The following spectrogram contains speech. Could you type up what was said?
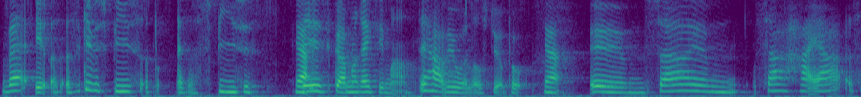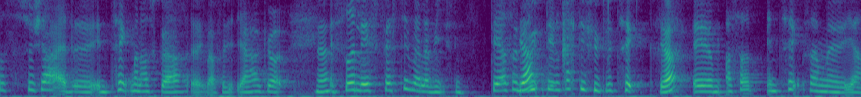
Hvad ellers? Altså, så skal vi spise, altså spise. Ja. Ja. Det gør man rigtig meget. Det har vi jo allerede styr på. Ja. Øhm, så, øhm, så har jeg, så synes jeg, at øh, en ting, man også gør, eller i hvert fald jeg har gjort, Ja. at sidde og læse festivalavisen. Det er altså en, Ja. det er en rigtig hyggelig ting. Ja. Øhm, og så en ting, som øh, jeg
